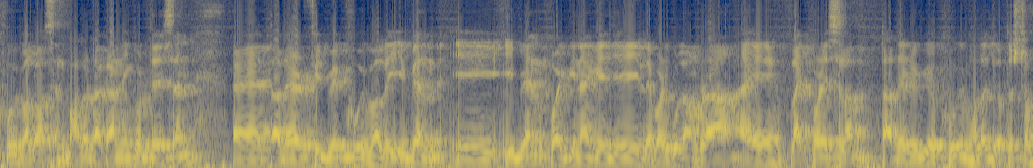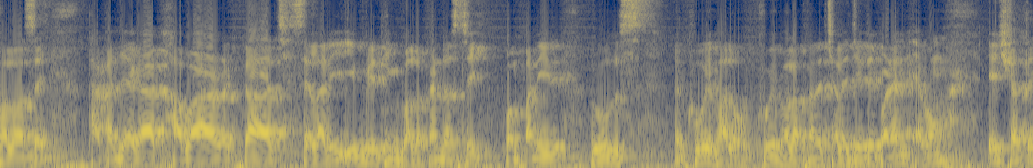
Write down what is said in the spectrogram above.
খুবই ভালো আছেন, ভালো টাকা আর্নিং করতে এসেছেন। তাদের ফিডব্যাক খুবই ভালো। ইভেন এই ইভেন কয়েকদিন আগে যে লেবারগুলো আমরা ফ্লাইট করাইছিলাম, তাদের রিভিউ খুবই ভালো, যথেষ্ট ভালো আছে। থাকার জায়গা, খাবার, কাজ স্যালারি এভরিথিং ভালো ফ্যান্টাস্টিক কোম্পানির রুলস খুবই ভালো খুবই ভালো আপনারা চালে যেতে পারেন এবং এর সাথে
